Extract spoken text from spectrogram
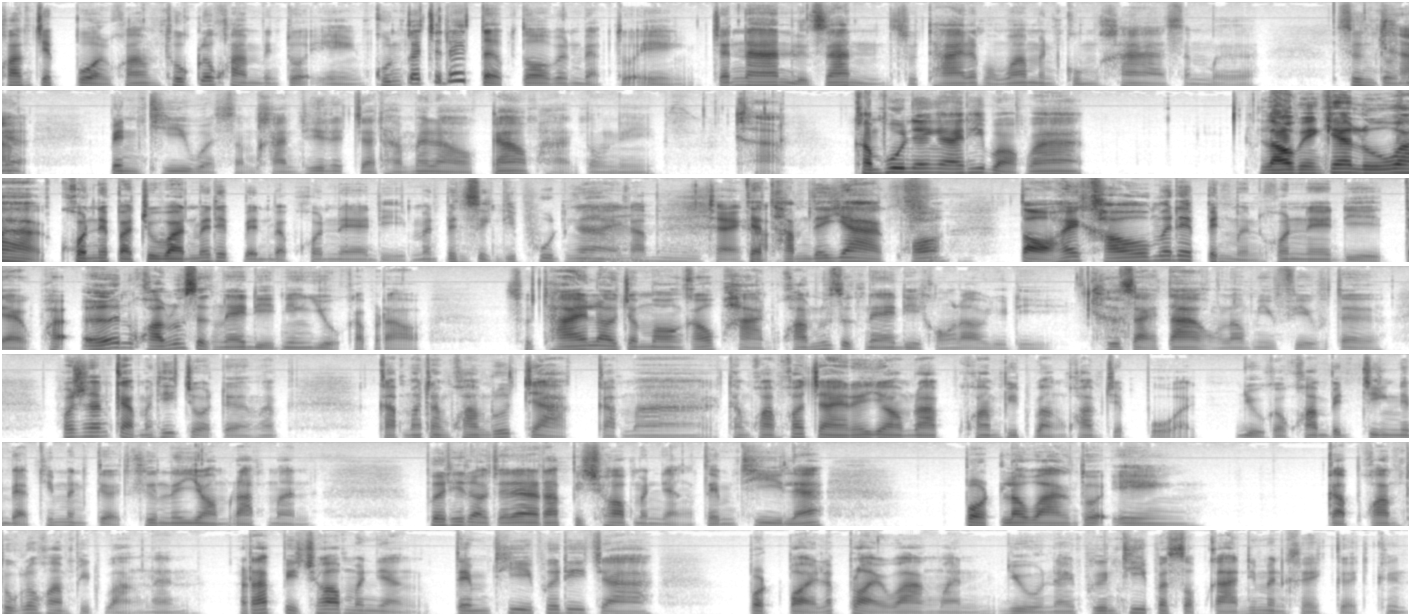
ความเจ็บปวดความทุกข์และความเป็นตัวเอง คุณก็จะได้เติบโตเป็นแบบตัวเอง จะนานหรือสั้นสุดท้ายแล้วผมว่ามันคุ้มค่าเสมอ ซึ่งตรงเนี้ยเป็น keyword สำคัญที่จะทำให้เราก้าวผ่านตรงนี้ครับคำพูดง่ายๆที่บอกว่า เราเพียงแค่รู้ว่าคนในปัจจุบันไม่ได้เป็นแบบคนในอดีตมันเป็นสิ่งที่พูดง่ายครับอืมใช่ครับ แต่ทำได้ยาก เพราะต่อให้เขาไม่ได้เป็นเหมือนคนในอดีต แต่เผอิญความรู้สึกในอดีตยังอยู่กับเรา สุดท้ายเราจะมองเขาผ่านความรู้สึกในอดีตของเราอยู่ดี คือสายตาของเรามีฟิลเตอร์ เพราะฉะนั้นกลับมาที่โจทย์เดิมครับ กลับมาทำความรู้จักกลับมาทำความเข้าใจและยอมรับความผิดหวังความเจ็บปวด อยู่กับความเป็นจริงในแบบที่มันเกิดขึ้นและยอมรับมัน เพื่อที่เราจะได้รับผิดชอบมันอย่างเต็มที่และปลดระวางตัวเอง กับความทุกข์และความผิดหวังนั้น รับผิดชอบมันอย่างเต็มที่เพื่อที่จะปลดปล่อยและปล่อยวางมัน อยู่ในพื้นที่ประสบการณ์ที่มันเคยเกิดขึ้น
